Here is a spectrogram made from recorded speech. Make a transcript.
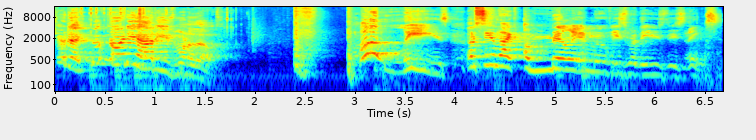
Dude, I have no idea how to use one of those. Please! I've seen like a million movies where they use these things.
